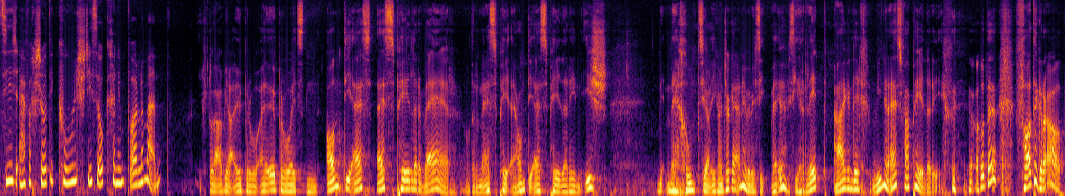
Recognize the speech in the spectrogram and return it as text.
sie ist einfach schon die coolste Socken im Parlament. Ich glaube ja, jemand, äh, der jetzt ein Anti-SPler wäre oder eine, eine Anti-SPlerin ist, man- kommt sie ja irgendwann schon gerne über, weil sie, weil sie redet eigentlich wie eine SVPlerin, oder? Vatergrad.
